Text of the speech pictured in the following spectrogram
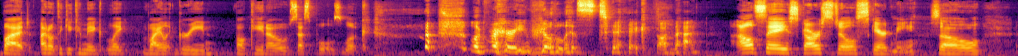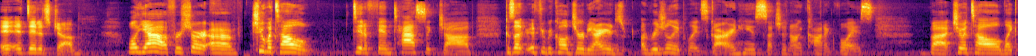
But I don't think you can make like violet green volcano cesspools look look very realistic on that. I'll say Scar still scared me, so it, it did its job. Well, yeah, for sure. Um, Chiwetel did a fantastic job because uh, if you recall, Jeremy Irons originally played Scar, and he is such an iconic voice. But Chiwetel like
